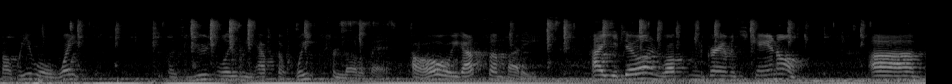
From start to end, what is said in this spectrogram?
but we will wait. Because usually we have to wait for a little bit. Oh, we got somebody. How you doing? Welcome to Grandma's channel. Um,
